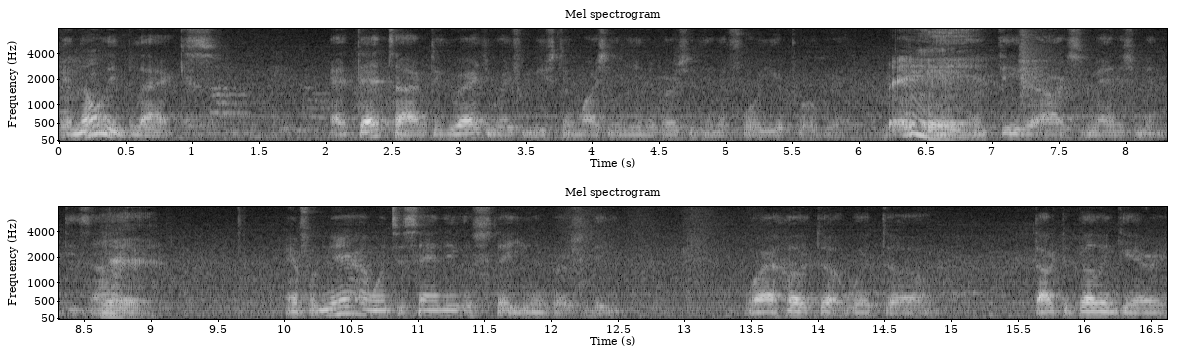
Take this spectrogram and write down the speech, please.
and only blacks at that time to graduate from Eastern Washington University in a four-year program in theater arts management design. Yeah. And from there, I went to San Diego State University, where I hooked up with uh, Dr. Bellingary,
